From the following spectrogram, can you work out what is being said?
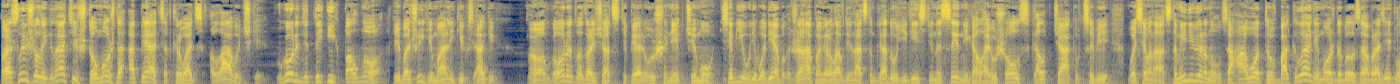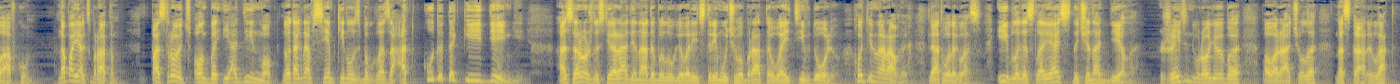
Прослышал Игнатий, что можно опять открывать лавочки. В городе-то их полно, и больших, и маленьких, всяких. Но в город возвращаться теперь уж не к чему. Семьи у него не было. Жена померла в 12 году. Единственный сын Николай ушел с колчаковцами в 18 и не вернулся. А вот в Баклане можно было сообразить лавку. На паях с братом. Построить он бы и один мог, но тогда всем кинулось бы в глаза, откуда такие деньги? Осторожности ради надо было уговорить дремучего брата войти в долю, хоть и на равных, для отвода глаз, и, благословясь, начинать дело. Жизнь вроде бы поворачивала на старый лад.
